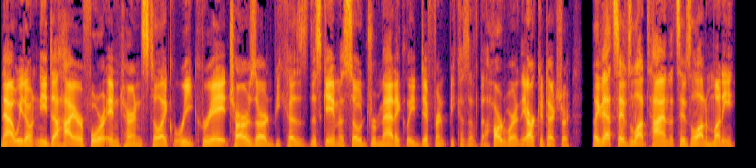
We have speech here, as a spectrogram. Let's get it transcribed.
now we don't need to hire four interns to like recreate Charizard because this game is so dramatically different because of the hardware and the architecture. Like that saves a lot of time, that saves a lot of money.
